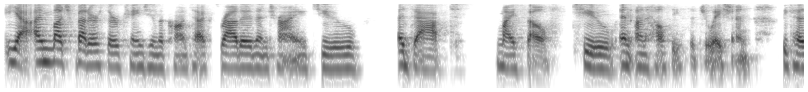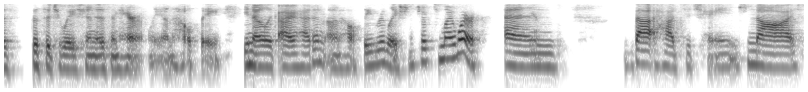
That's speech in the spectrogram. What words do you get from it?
yeah, I'm much better served changing the context rather than trying to adapt myself to an unhealthy situation because the situation is inherently unhealthy. You know, like I had an unhealthy relationship to my work and that had to change, not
